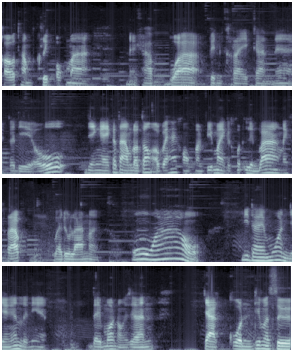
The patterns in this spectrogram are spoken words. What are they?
เขาทำคลิปออกมานะครับว่าเป็นใครกันนะก็เดี๋ยวยังไงก็ตามเราต้องเอาไปให้ของขวัญปีใหม่กับคนอื่นบ้างนะครับไว้ดูร้านหน่อยโอ้ว้าว นี่ไดมอนด์อย่างนั้นเหรอเนี่ยไดมอนด์ของฉัน จากคนที่มาซื้อ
